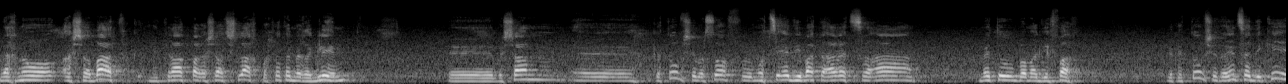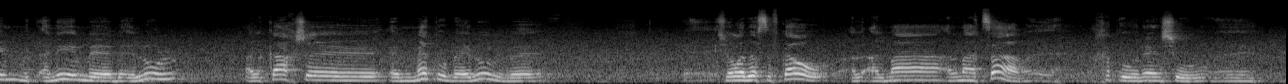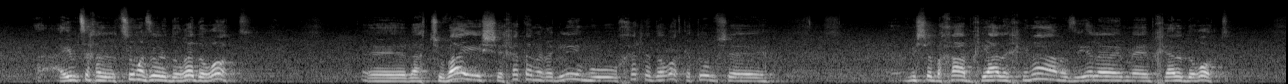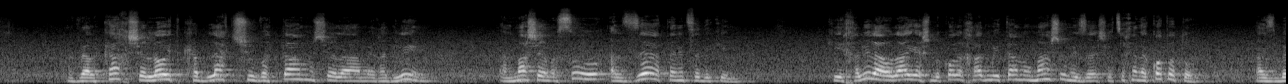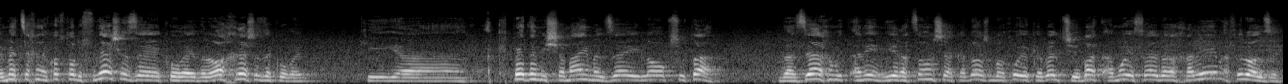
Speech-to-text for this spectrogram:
אנחנו, השבת נקרא פרשת שלח, פרשת המרגלים, אה, ושם אה, כתוב שבסוף מוציאי דיבת הארץ רעה מתו במגפה. וכתוב שתלמיד צדיקים מתענים באלול על כך שהם מתו באלול, ושואל רבי יוסף קארו על, על, מה, על מה הצער, חטאו, נענשו, האם צריך לצום על זה לדורי דורות? והתשובה היא שחטא המרגלים הוא חטא לדורות, כתוב שמי שבכה בכייה לחינם, אז יהיה להם בכייה לדורות. ועל כך שלא התקבלה תשובתם של המרגלים על מה שהם עשו, על זה אתם צדיקים. כי חלילה אולי יש בכל אחד מאיתנו משהו מזה שצריך לנקות אותו. אז באמת צריך לנקות אותו לפני שזה קורה ולא אחרי שזה קורה. כי הקפדה משמיים על זה היא לא פשוטה. ועל זה אנחנו מתענים. יהי רצון שהקדוש ברוך הוא יקבל תשובת עמו ישראל ברחמים אפילו על זה.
